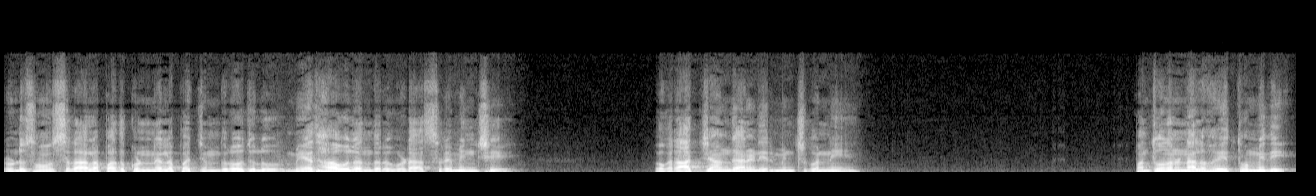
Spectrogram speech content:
రెండు సంవత్సరాల పదకొండు నెలల పద్దెనిమిది రోజులు మేధావులందరూ కూడా శ్రమించి ఒక రాజ్యాంగాన్ని నిర్మించుకొని పంతొమ్మిది వందల నలభై తొమ్మిది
